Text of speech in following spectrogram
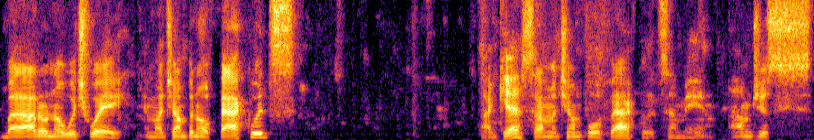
But I don't know which way. Am I jumping off backwards? I guess I'm gonna jump off backwards. I mean, I'm just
